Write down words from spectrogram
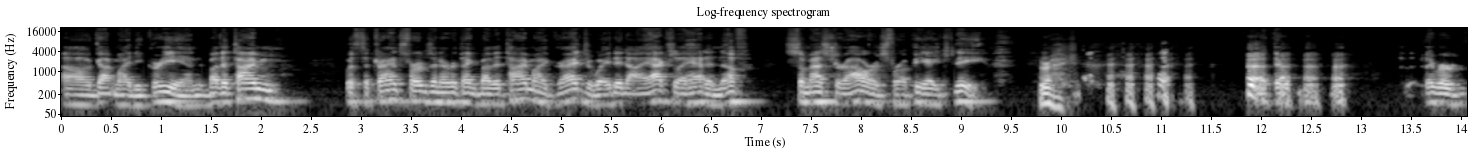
uh, got my degree in. By the time, with the transfers and everything, by the time I graduated, I actually had enough semester hours for a PhD. Right. but they were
